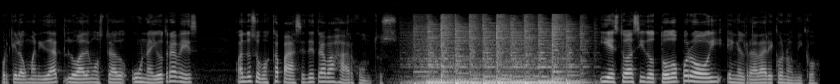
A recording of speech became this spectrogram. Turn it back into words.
porque la humanidad lo ha demostrado una y otra vez cuando somos capaces de trabajar juntos. Y esto ha sido todo por hoy en el Radar Económico.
